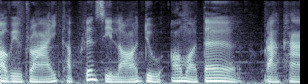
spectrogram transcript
All-Wheel Drive ขับเคลื่อน 4 ล้อ Dual Motor ราคา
